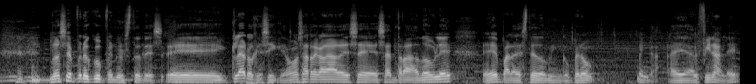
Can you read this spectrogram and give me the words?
no se preocupen ustedes. Eh, claro que sí, que vamos a regalar esa entrada doble eh, para este domingo, pero venga, eh, al final, ¿eh?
